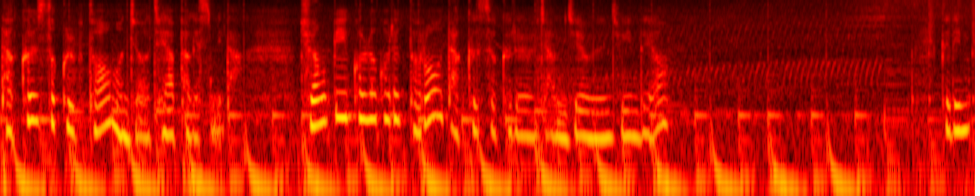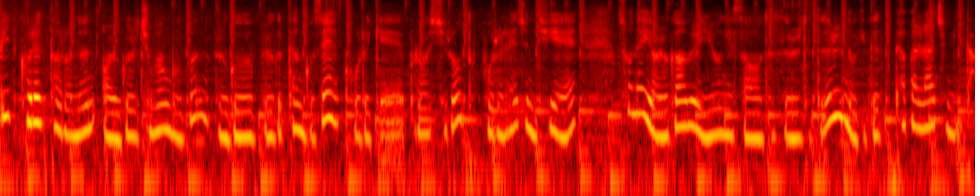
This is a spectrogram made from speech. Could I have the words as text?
다크서클부터 먼저 제압하겠습니다. 주황빛 컬러 커렉터로 다크서클을 잠재우는 중인데요. 그린빛 커렉터로는 얼굴 중앙 부분 붉긋붉긋한 곳에 고르게 브러쉬로 도포를 해준 뒤에 손의 열감을 이용해서 두들두들 녹이듯 펴발라줍니다.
